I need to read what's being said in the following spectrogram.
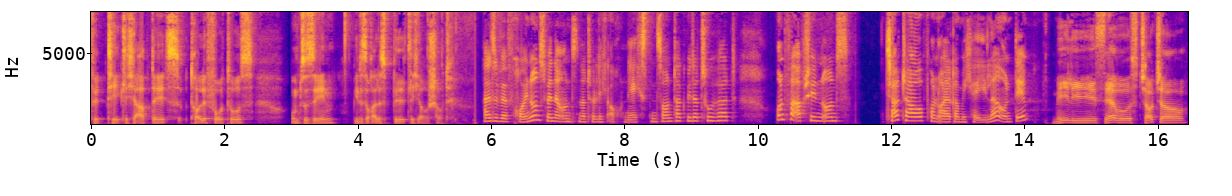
für tägliche Updates, tolle Fotos, um zu sehen, wie das auch alles bildlich ausschaut. Also wir freuen uns, wenn ihr uns natürlich auch nächsten Sonntag wieder zuhört und verabschieden uns. Ciao, ciao von eurer Michaela und dem Meli. Servus. Ciao, ciao.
